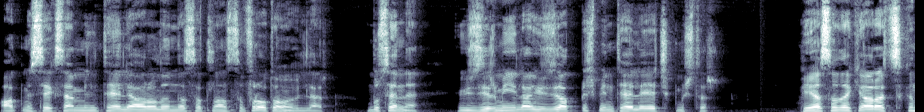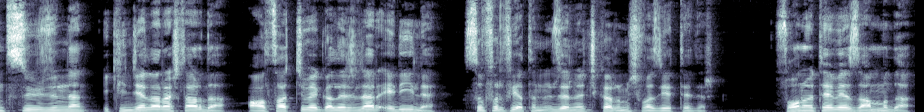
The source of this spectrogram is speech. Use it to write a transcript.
60-80 bin TL aralığında satılan sıfır otomobiller bu sene 120 ila 160 bin TL'ye çıkmıştır. Piyasadaki araç sıkıntısı yüzünden ikinci el araçlar da alsatçı ve galericiler eliyle sıfır fiyatının üzerine çıkarılmış vaziyettedir. Son ÖTV zammı da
